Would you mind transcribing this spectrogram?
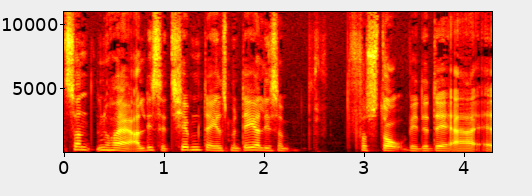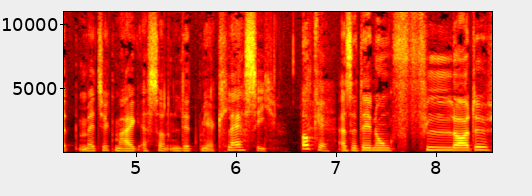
sådan, nu har jeg aldrig set Chippendales, men det jeg ligesom forstår ved det, det er, at Magic Mike er sådan lidt mere classy. Okay. Altså, det er nogle flotte,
